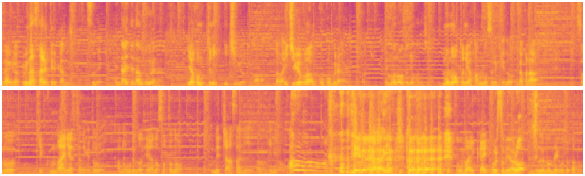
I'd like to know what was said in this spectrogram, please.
うなんかうなされてる感じ常にえ大体何分ぐらいなの？いや本当に1秒とか。だから1秒が5個ぐらいあるって感じ。え物音には反応しない？物音には反応するけどだからその結構前にやってたんだけどあの俺の部屋の外のめっちゃ朝にうん。犬が「ワンワンワンワン」っていう。かわいい お前かい。俺それやろう。自分の寝言かと思う。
